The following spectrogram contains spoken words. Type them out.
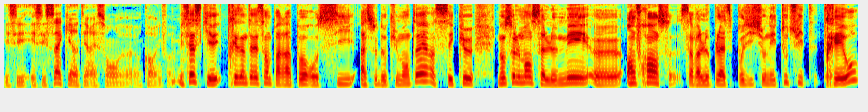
Et c'est ça qui est intéressant, euh, encore une fois. Mais ça, ce qui est très intéressant par rapport aussi à ce documentaire, c'est que non seulement ça le met euh, en France, ça va le place positionner tout de suite très haut,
